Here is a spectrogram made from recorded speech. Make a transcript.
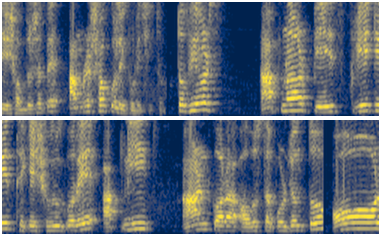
যে শব্দের সাথে আমরা সকলেই পরিচিত। তো ভিউয়ার্স আপনার পেজ ক্রিয়েটেড থেকে শুরু করে আপনি আর্ন করা অবস্থা পর্যন্ত অল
